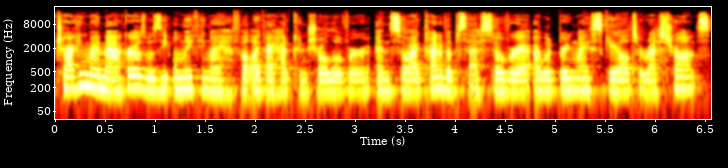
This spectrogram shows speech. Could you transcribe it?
tracking my macros was the only thing I felt like I had control over. And so I kind of obsessed over it. I would bring my scale to restaurants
